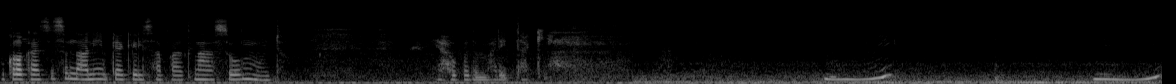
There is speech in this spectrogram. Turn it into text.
Vou colocar essa sandália, porque aquele sapato laçou muito. E a roupa do marido tá aqui. Mamãe. Miannya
